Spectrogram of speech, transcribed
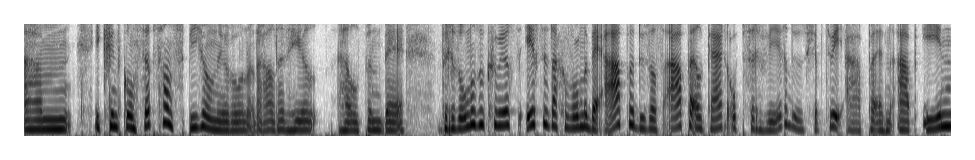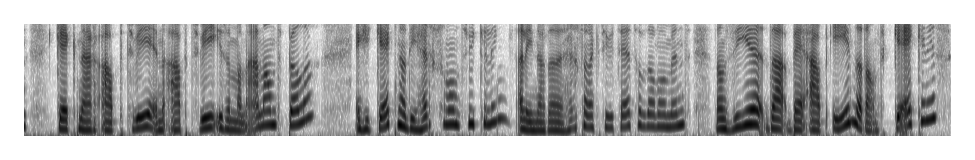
Ehm, ik vind het concept van spiegelneuronen daar altijd heel helpend bij. Er is onderzoek gebeurd. Eerst is dat gevonden bij apen. Dus als apen elkaar observeren, dus je hebt twee apen en aap 1 kijkt naar aap 2 en aap 2 is een banaan aan het pellen. En je kijkt naar die hersenontwikkeling, alleen naar de hersenactiviteit op dat moment, dan zie je dat bij aap 1, dat aan het kijken is,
